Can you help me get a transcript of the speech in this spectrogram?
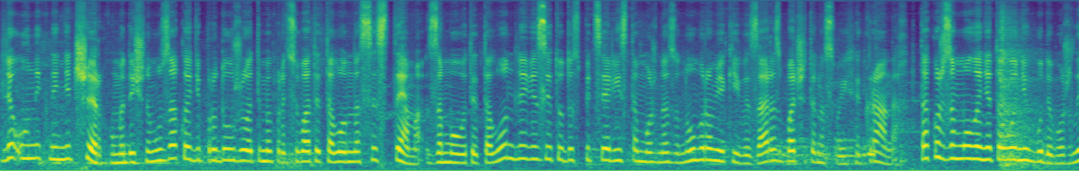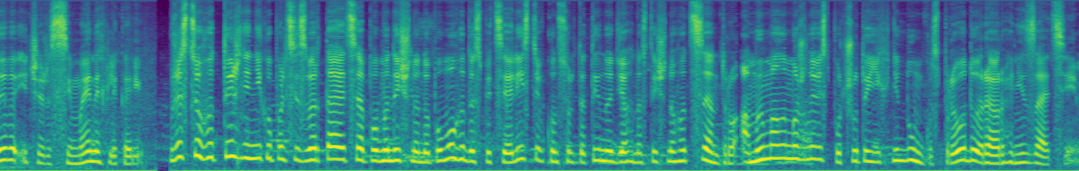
Для уникнення черг у медичному закладі продовжуватиме працювати талонна система. Замовити талон для візиту до спеціаліста можна за номером, який ви зараз бачите на своїх екранах. Також замовлення талонів буде можливе і через сімейних лікарів. Вже з цього тижня нікопольці звертаються по медичну допомогу до спеціалістів консультативно-діагностичного центру, а ми мали можливість почути їхню думку з приводу реорганізації.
